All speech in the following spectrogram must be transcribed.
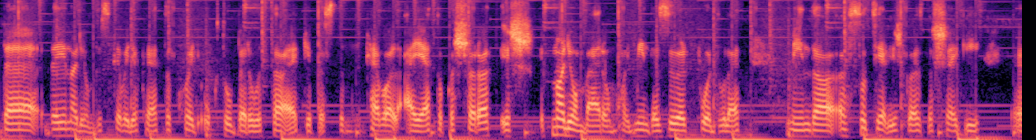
de, de én nagyon büszke vagyok rátok, hogy október óta elképesztő munkával álljátok a sarat, és nagyon várom, hogy mind a zöld fordulat, mind a, a szociális-gazdasági uh,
